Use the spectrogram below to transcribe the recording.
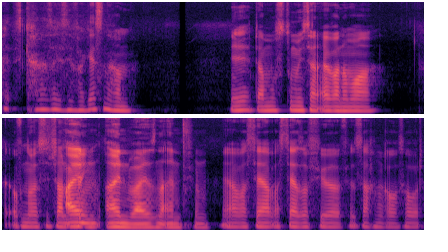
Das kann, das jetzt nicht vergessen haben. Nee, da musst du mich dann einfach nochmal auf den neuesten Stand bringen. Ein, einweisen, einführen. Ja, was der, was der so für, für Sachen raushaut.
